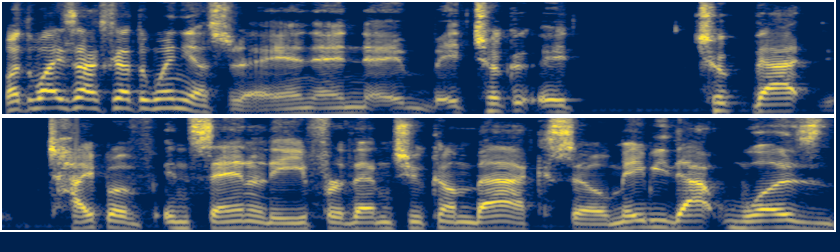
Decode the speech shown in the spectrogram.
But the White Sox got the win yesterday, and and it, it took it took that type of insanity for them to come back. So maybe that was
